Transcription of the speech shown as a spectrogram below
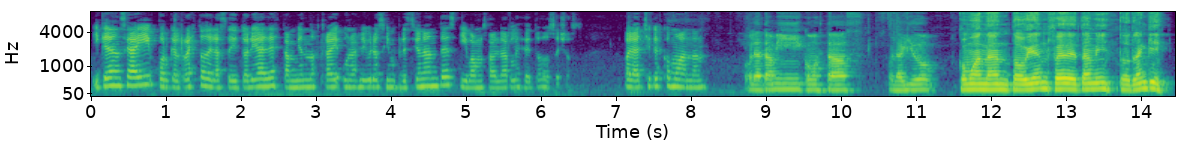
Y quédense ahí porque el resto de las editoriales también nos trae unos libros impresionantes y vamos a hablarles de todos ellos. Hola chicos, ¿cómo andan? Hola Tami, ¿cómo estás? Hola Guido. ¿Cómo andan? ¿Todo bien, Fede, Tami? ¿Todo tranqui?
